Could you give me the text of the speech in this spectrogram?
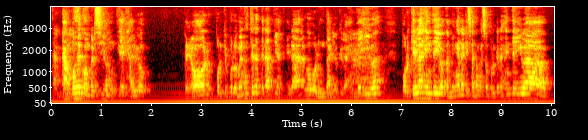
Cabañas. campos de conversión, que es algo peor, porque por lo menos terapia, era algo voluntario, que la gente Ah. iba. ¿Por qué la gente iba? También analizaron eso, porque la gente iba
